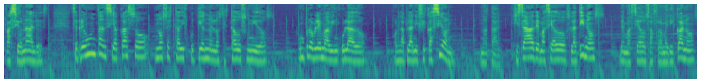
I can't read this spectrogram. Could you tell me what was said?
racionales, se preguntan si acaso no se está discutiendo en los Estados Unidos un problema vinculado con la planificación natal. Quizá demasiados latinos, demasiados afroamericanos,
